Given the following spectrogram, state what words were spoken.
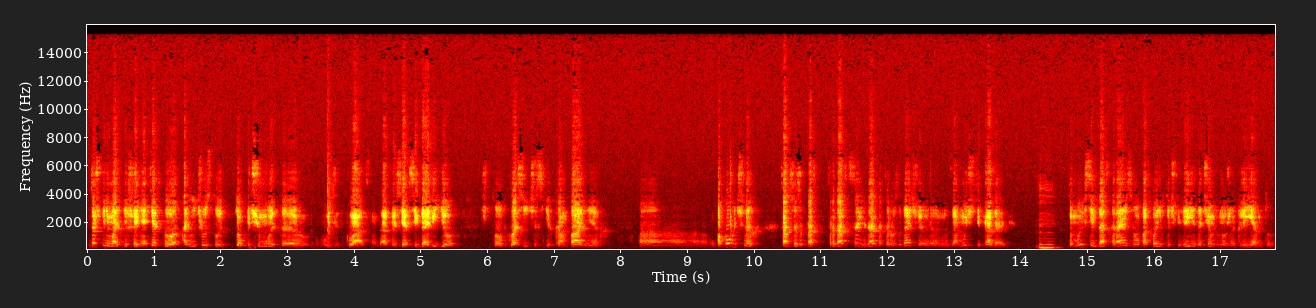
не то, что принимает решения, а те, кто они чувствуют то, почему это будет классно, да. То есть я всегда видел, что в классических компаниях э, упаковочных там все же про- продавцы, да, которых задача э, замучить и продать Мгм. то мы всегда стараемся, мы подходим с точки зрения, зачем это нужно клиенту.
